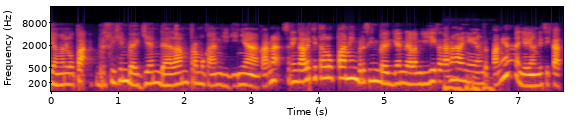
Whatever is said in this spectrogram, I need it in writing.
jangan lupa bersihin bagian dalam permukaan giginya karena sering kali kita lupa nih bersihin bagian dalam gigi karena hmm. hanya yang depannya aja yang disikat.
